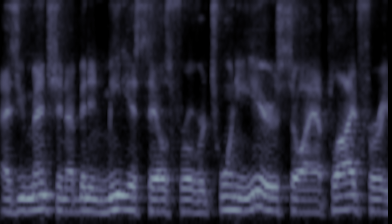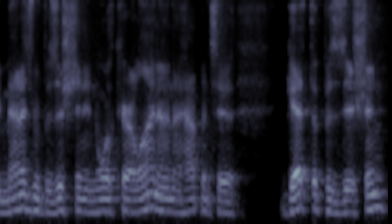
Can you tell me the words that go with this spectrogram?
as you mentioned, I've been in media sales for over 20 years. So I applied for a management position in North Carolina, and I happened to get the position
